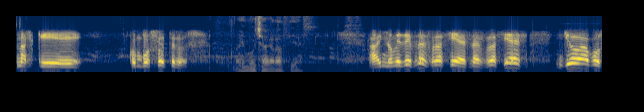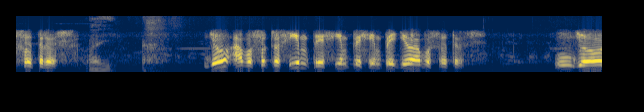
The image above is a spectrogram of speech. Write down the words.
Más que con vosotros. Ay, muchas gracias. Ay, no me des las gracias. Las gracias yo a vosotros. Ay. Yo a vosotros, siempre, siempre, siempre yo a vosotros. Yo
